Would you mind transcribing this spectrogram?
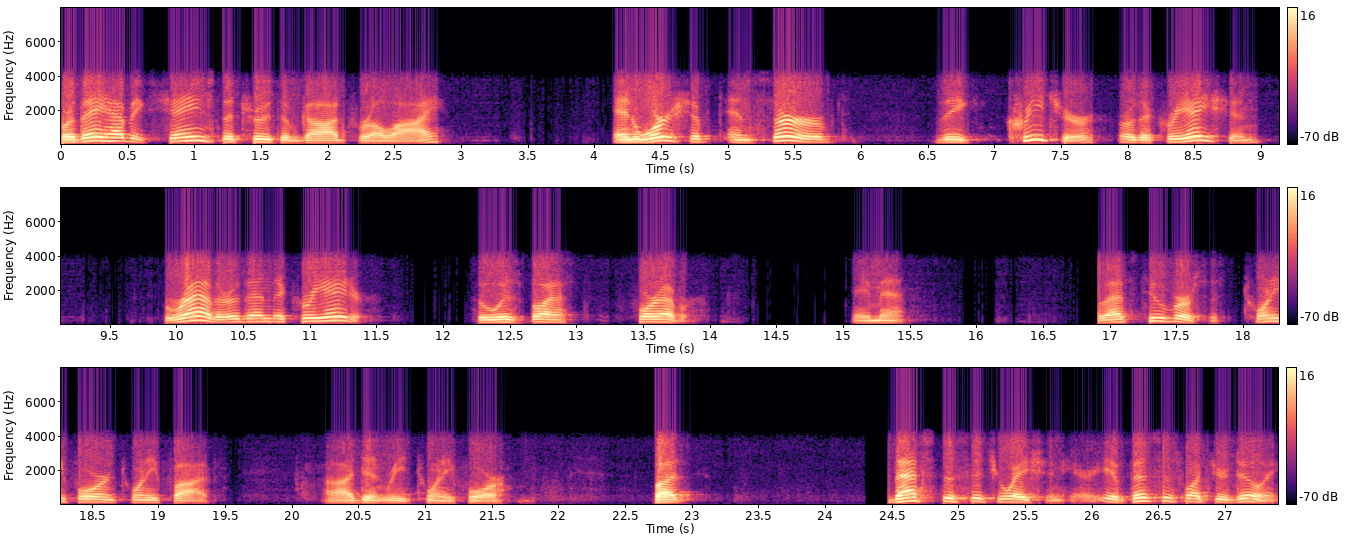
for they have exchanged the truth of God for a lie and worshiped and served the creature or the creation rather than the creator who is blessed forever. Amen. So that's two verses, 24 and 25. Uh, I didn't read 24. But that's the situation here. If this is what you're doing,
